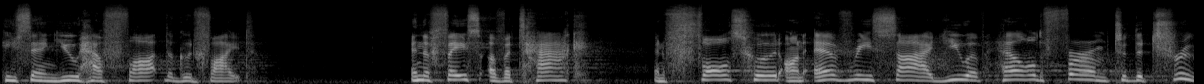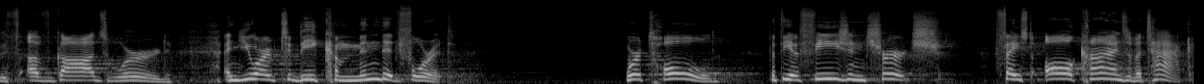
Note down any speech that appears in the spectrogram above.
He's saying, You have fought the good fight. In the face of attack and falsehood on every side, you have held firm to the truth of God's word, and you are to be commended for it. We're told that the Ephesian church faced all kinds of attack.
